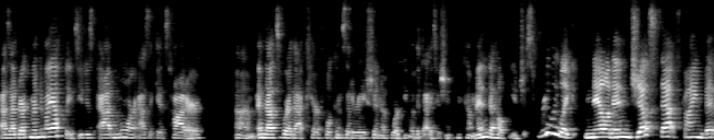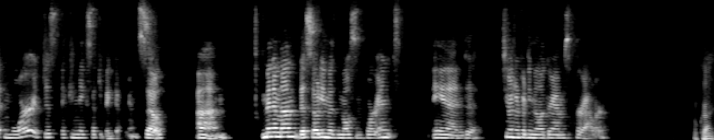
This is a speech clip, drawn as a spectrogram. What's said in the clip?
As I'd recommend to my athletes, you just add more as it gets hotter. Um, and that's where that careful consideration of working with a dietitian can come in to help you just really like nail it in just that fine bit more. It just, it can make such a big difference. So, um, minimum, the sodium is the most important, and 250 milligrams per hour. Okay.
